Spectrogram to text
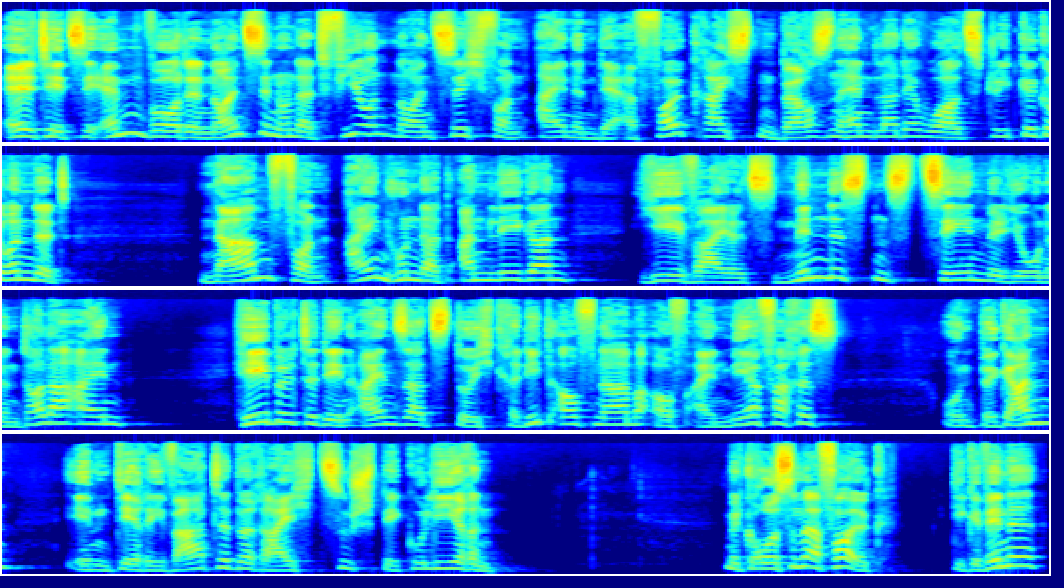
LTCM wurde 1994 von einem der erfolgreichsten Börsenhändler der Wall Street gegründet, nahm von 100 Anlegern jeweils mindestens 10 Millionen Dollar ein hebelte den Einsatz durch Kreditaufnahme auf ein Mehrfaches und begann im Derivatebereich zu spekulieren. Mit großem Erfolg. Die Gewinne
